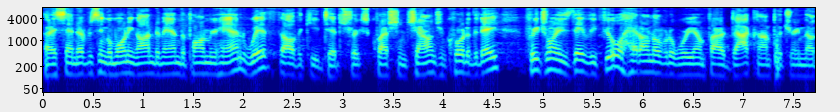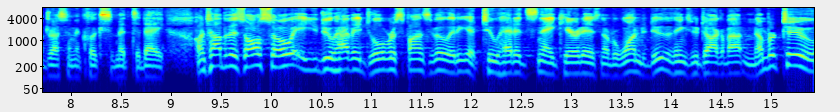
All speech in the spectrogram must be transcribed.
that I send every single morning on demand, the palm of your hand, with all the key tips, tricks, question, challenge, and quote of the day. For each one of these daily fuel, head on over to warrioronfire.com, put your email address in and click submit today. On top of this, also, you do have a dual responsibility, a two headed snake. Here it is. Number one, to do the things we talk about. Number two,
